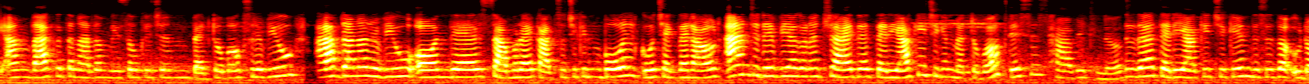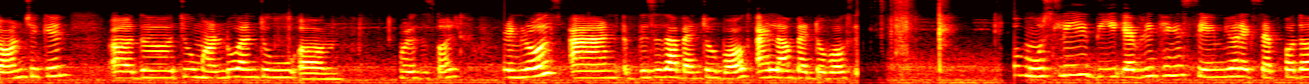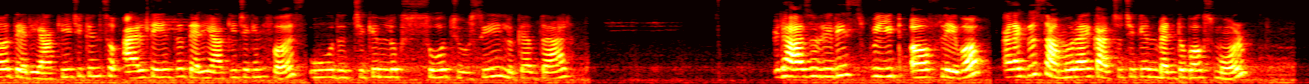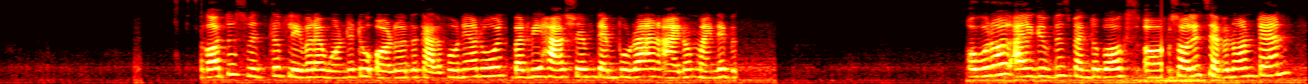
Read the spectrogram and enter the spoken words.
I'm back with another Miso Kitchen bento box review. I've done a review on their samurai katsu chicken bowl. Go check that out. And today we are gonna try their teriyaki chicken bento box. This is how it looks. This is the teriyaki chicken. This is the udon chicken. Uh, the two mandu and two um, what is this called? Spring rolls. And this is our bento box. I love bento box mostly the everything is same here except for the teriyaki chicken. So i'll taste the teriyaki chicken first. Oh the chicken looks so juicy. Look at that. It has a really sweet uh, flavor. I like the samurai katsu chicken bento box more. I got to switch the flavor i wanted to order the california roll but we have shrimp tempura and i don't mind it. Overall i'll give this bento box a solid 7 on 10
